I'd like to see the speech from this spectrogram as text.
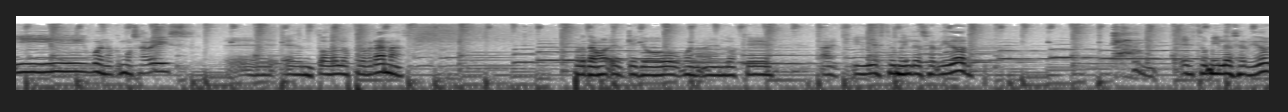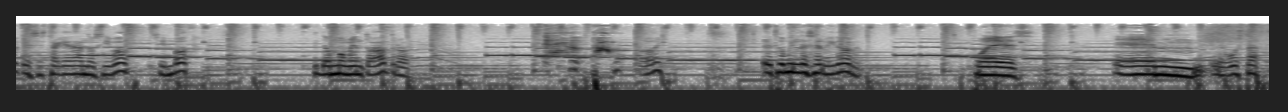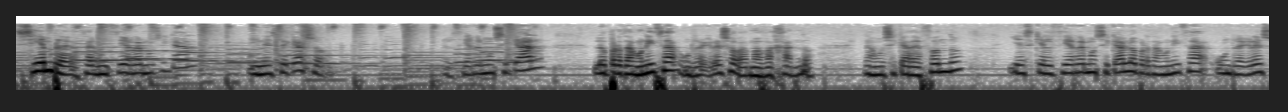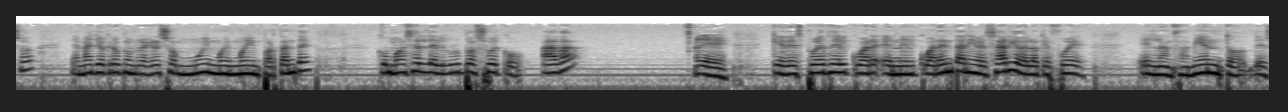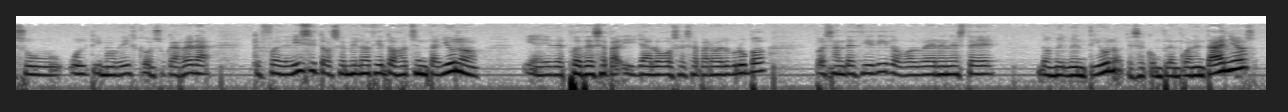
Y bueno, como sabéis, eh, en todos los programas el que yo, bueno, en los que aquí este humilde servidor, este humilde servidor que se está quedando sin voz, sin voz, de un momento a otro. este humilde servidor, pues em, le gusta siempre hacer un cierre musical y en este caso el cierre musical lo protagoniza un regreso, vamos bajando la música de fondo, y es que el cierre musical lo protagoniza un regreso, y además yo creo que un regreso muy, muy, muy importante, como es el del grupo sueco ABBA, eh, que después del en el 40 aniversario de lo que fue el lanzamiento de su último disco en su carrera, que fue The Visitors en 1981, y después de y ya luego se separó el grupo, pues han decidido volver en este 2021, que se cumplen 40 años,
